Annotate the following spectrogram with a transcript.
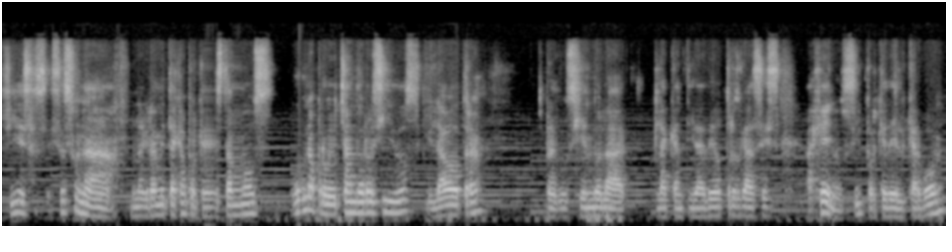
¿sí? Esa, es una, una, gran ventaja porque estamos, una, aprovechando residuos y la otra, reduciendo la, la cantidad de otros gases ajenos, ¿sí? porque del carbón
